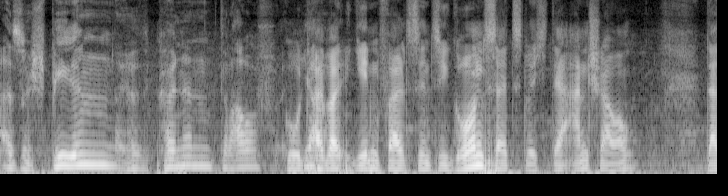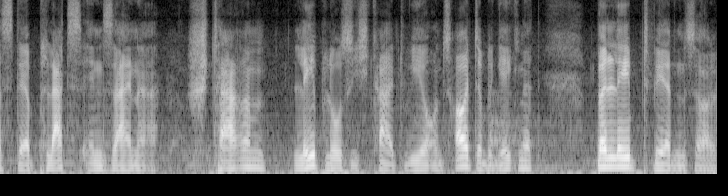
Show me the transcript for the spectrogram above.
also spielen äh, können drauf. Gut, ja. aber jedenfalls sind sie grundsätzlich der Anschauung, dass der Platz in seiner starren Leblosigkeit, wie er uns heute begegnet, belebt werden soll.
